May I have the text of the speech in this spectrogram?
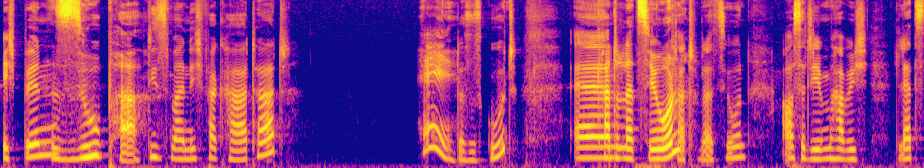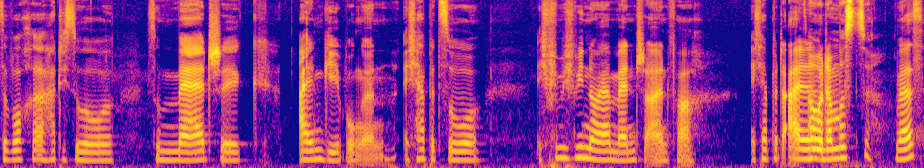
Ich bin Super. diesmal nicht verkatert. Hey, Das ist gut. Ähm, Gratulation. Gratulation. Außerdem habe ich letzte Woche hatte ich so so Magic Eingebungen. Ich habe jetzt so ich fühle mich wie ein neuer Mensch einfach. Ich habe mit allen Oh, da musst du, was?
